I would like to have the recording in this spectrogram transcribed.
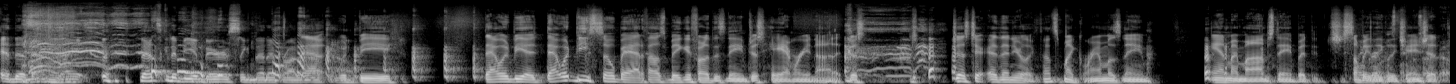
And then that's, that's going to be embarrassing that I brought it up. That would be. That would be a that would be so bad if I was making fun of this name, just hammering on it, just just and then you're like, that's my grandma's name and my mom's name, but somebody legally changed it. was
